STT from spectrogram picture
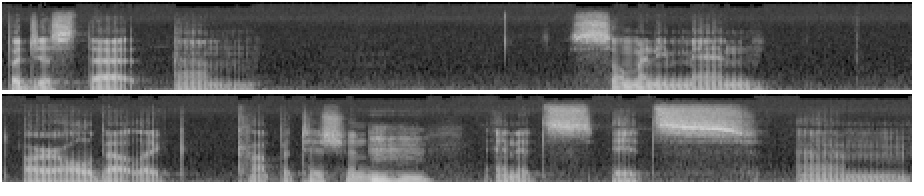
but just that um, so many men are all about like competition, Mm-hmm. and it's it's um,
